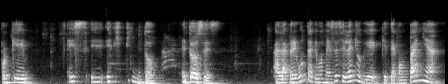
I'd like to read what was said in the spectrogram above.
Porque es, es distinto. Entonces, a la pregunta que vos me haces, el año que, te acompaña,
